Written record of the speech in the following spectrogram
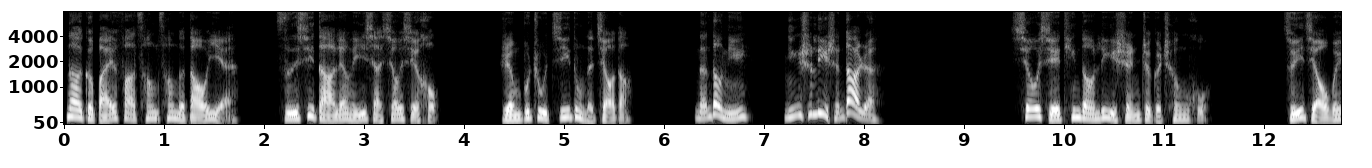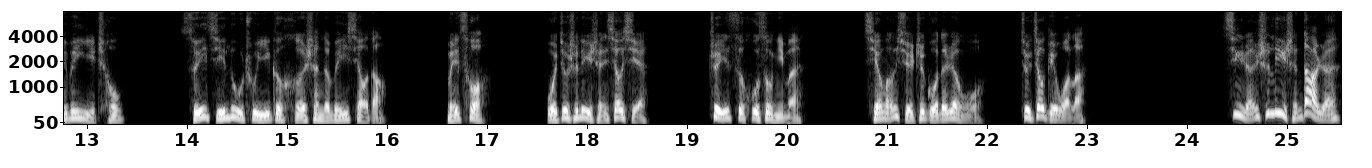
那个白发苍苍的导演仔细打量了一下萧协后，忍不住激动的叫道：“难道您，您是力神大人？”萧协听到“力神”这个称呼，嘴角微微一抽，随即露出一个和善的微笑，道：“没错。”我就是力神萧邪，这一次护送你们前往雪之国的任务就交给我了。竟然是力神大人，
